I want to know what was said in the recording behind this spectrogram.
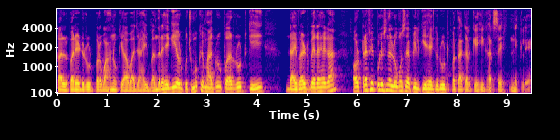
कल परेड रूट पर वाहनों की आवाजाही बंद रहेगी और कुछ मुख्य मार्गों पर रूट की डाइवर्ट पे रहेगा और ट्रैफ़िक पुलिस ने लोगों से अपील की है कि रूट पता करके ही घर से निकले।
